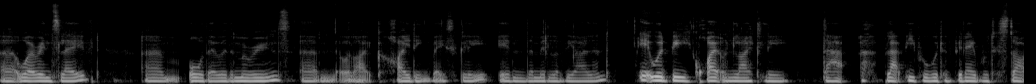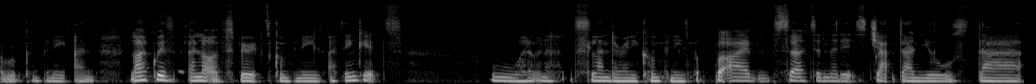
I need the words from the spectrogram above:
uh, were enslaved, um, or they were the Maroons um, that were like hiding basically in the middle of the island. It would be quite unlikely that black people would have been able to start rum company. And like with a lot of spirits companies, I think it's oh, I don't want to slander any companies, but but I'm certain that it's Jack Daniels that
